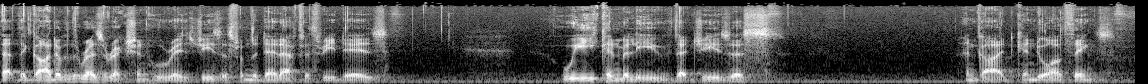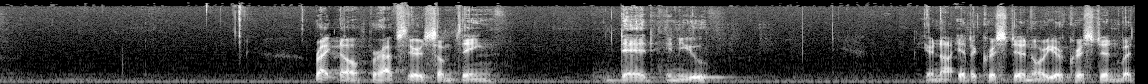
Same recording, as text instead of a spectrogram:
that the God of the resurrection, who raised Jesus from the dead after three days, we can believe that Jesus and God can do all things. Right now, perhaps there's something dead in you. You're not yet a Christian, or you're a Christian, but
